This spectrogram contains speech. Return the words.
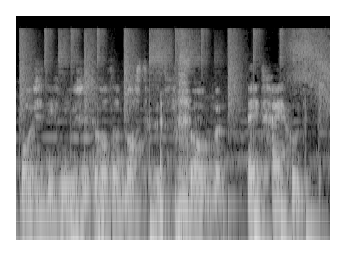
positief nieuws is toch altijd lastiger te verkopen. Nee, het ga je goed.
